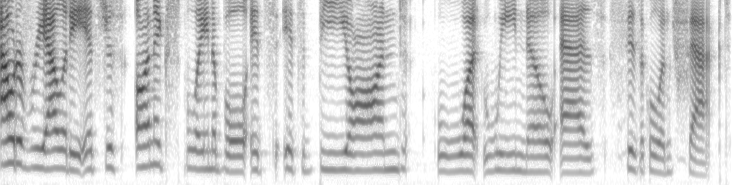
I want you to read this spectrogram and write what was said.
out of reality. It's just unexplainable. It's it's beyond what we know as physical and fact.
